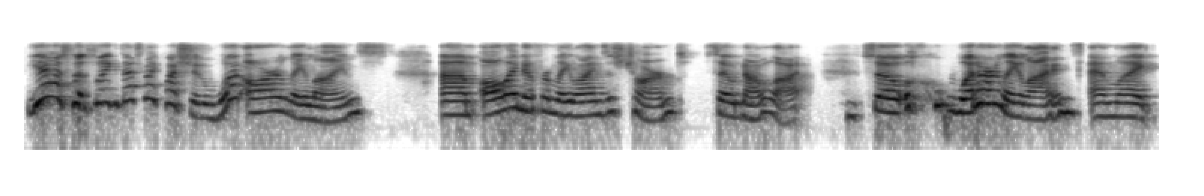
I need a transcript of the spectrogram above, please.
Yeah, so it's like that's my question. What are ley lines? Um, all I know from ley lines is charmed, so not a lot. So, what are ley lines and like,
